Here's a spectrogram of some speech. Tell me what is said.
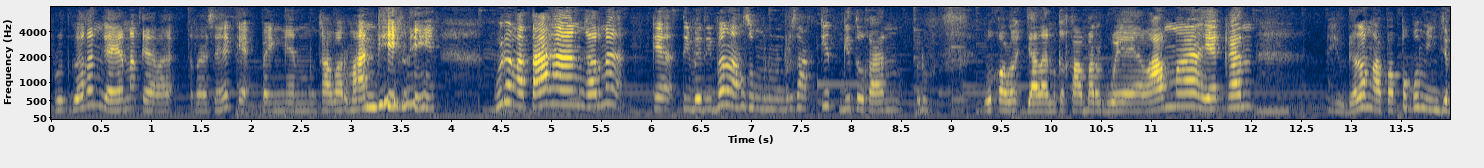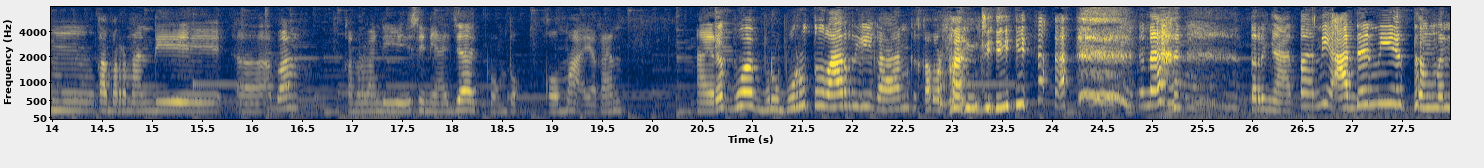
Perut gue kan nggak enak ya ra- rasanya kayak pengen kamar mandi nih. Gue udah nggak tahan karena kayak tiba-tiba langsung bener-bener sakit gitu kan. Aduh gue kalau jalan ke kamar gue lama ya kan ya udahlah nggak apa-apa gue minjem kamar mandi eh, apa kamar mandi sini aja kelompok koma ya kan nah, akhirnya gue buru-buru tuh lari kan ke kamar mandi. Nah ternyata nih ada nih temen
